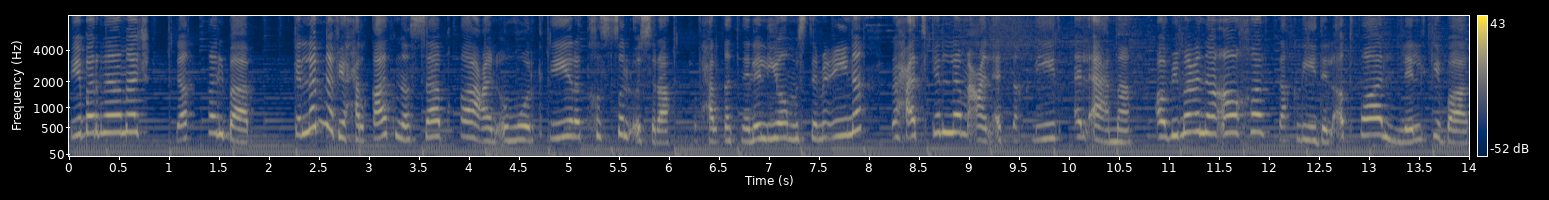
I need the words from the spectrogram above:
في برنامج دق الباب. تكلمنا في حلقاتنا السابقة عن أمور كثيرة تخص الأسرة وفي حلقتنا لليوم مستمعينا راح أتكلم عن التقليد الأعمى أو بمعنى آخر تقليد الأطفال للكبار.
